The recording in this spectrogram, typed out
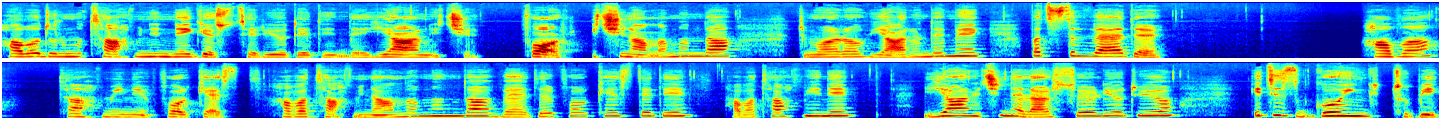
hava durumu tahmini ne gösteriyor dediğinde yarın için. For için anlamında. Tomorrow yarın demek. What's the weather? Hava tahmini forecast. Hava tahmini anlamında. Weather forecast dedi. Hava tahmini. Yarın için neler söylüyor diyor. It is going to be.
